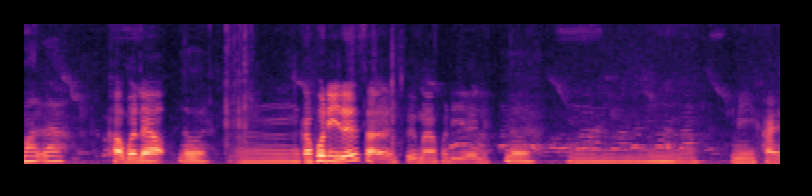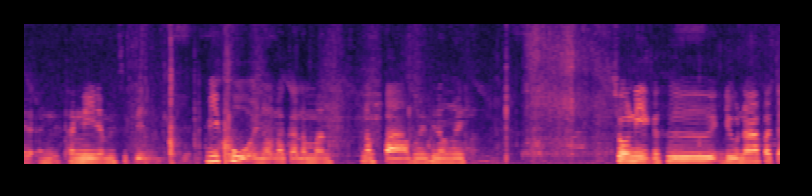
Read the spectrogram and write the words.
มาแล้ว ข้าวเบิดแล้วโดยอืมก็พอดีได้สาซื้อมาพอดีเลยนี่โดยอืมมีไข่อันทางนี้เนี่ยมันจะเป็นมีขู่ไอ้เนาะแล้วก็น้ำมันน้ำปลาพ่อแม่พี่น้องเลยช่วงนี้ก็คืออยู่หน้าประจ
